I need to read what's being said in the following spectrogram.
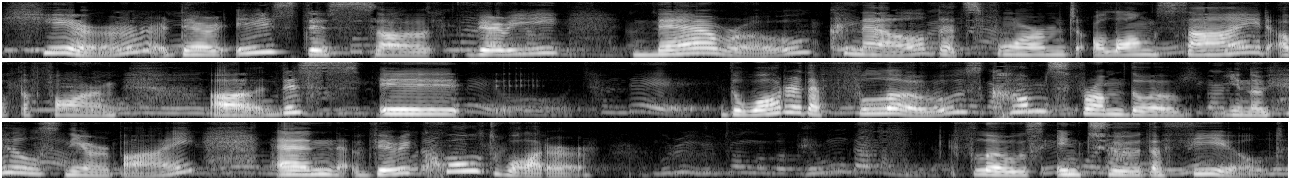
here, there is this uh, very narrow canal that's formed alongside of the farm. Uh, this is, the water that flows comes from the you know hills nearby and very cold water flows into the field.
